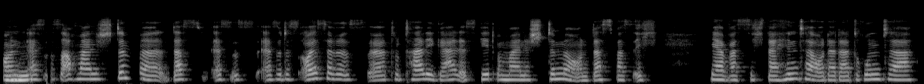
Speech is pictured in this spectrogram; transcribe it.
Und mhm. es ist auch meine Stimme. Das, es ist, also das Äußere ist äh, total egal. Es geht um meine Stimme und das, was ich ja, was sich dahinter oder darunter,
